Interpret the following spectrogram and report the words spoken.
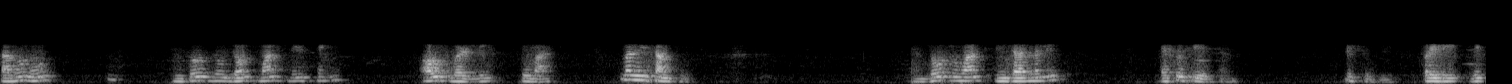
sadhu knows those who don't want these things outwardly, they want only something. And those who want internally association, it should be freely with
